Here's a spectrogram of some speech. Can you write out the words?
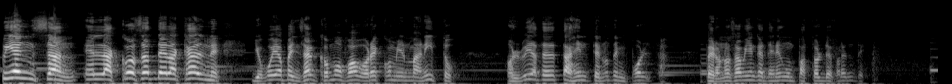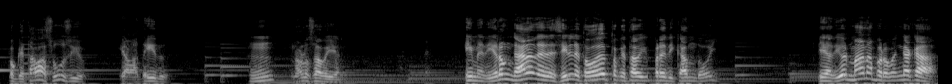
Piensan en las cosas de la carne. Yo voy a pensar cómo favorezco a mi hermanito. Olvídate de esta gente, no te importa. Pero no sabían que tenían un pastor de frente. Porque estaba sucio y abatido. ¿Mm? No lo sabían. Y me dieron ganas de decirle todo esto que estaba predicando hoy. Y a Dios, hermana, pero venga acá.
